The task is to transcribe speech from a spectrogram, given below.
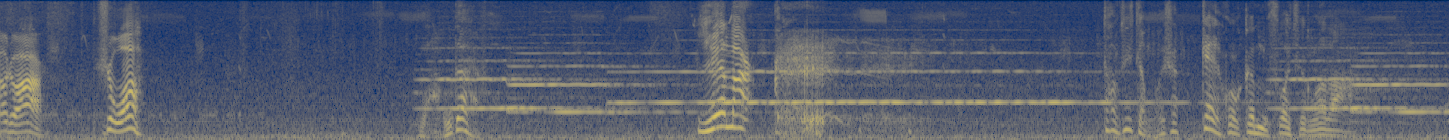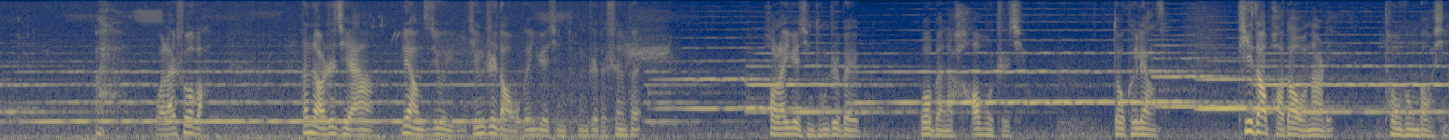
苗准儿，是我。王大夫，爷们儿，到底怎么回事？这会儿跟我们说清了吧？我来说吧，很早之前啊，亮子就已经知道我跟月琴同志的身份。后来月琴同志被捕，我本来毫不知情，多亏亮子提早跑到我那里，通风报信，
